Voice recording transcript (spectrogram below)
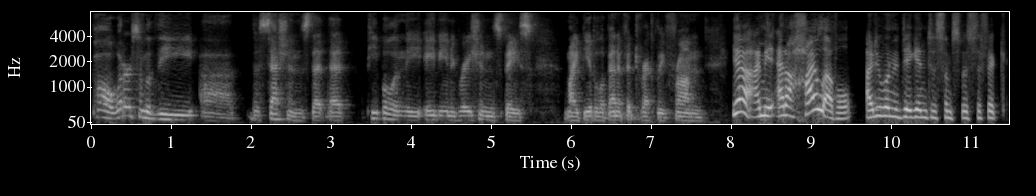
Paul, what are some of the uh, the sessions that that people in the AV integration space might be able to benefit directly from? Yeah, I mean, at a high level, I do want to dig into some specific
